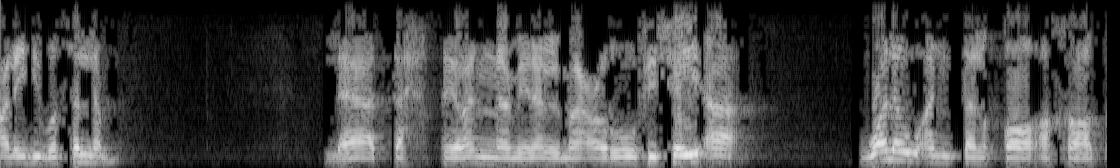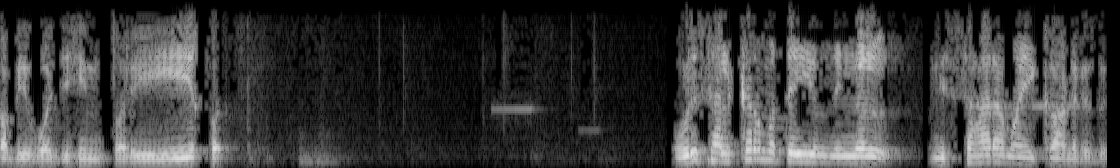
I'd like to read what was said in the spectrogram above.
عليه وسلم لا تحقرن من المعروف شيئا വലൗ അൻ തൽഖാ അഖാക ഒരു സൽക്കർമ്മത്തെയും നിങ്ങൾ നിസ്സാരമായി കാണരുത്.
